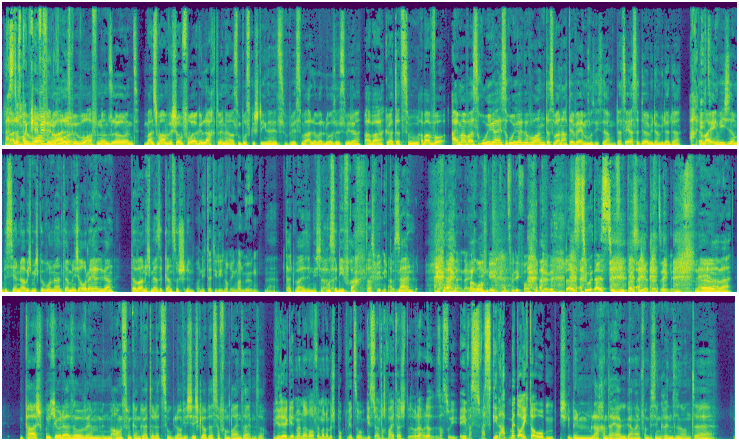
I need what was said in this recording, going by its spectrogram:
Lass alles doch mal beworfen, Kevin in Ruhe. alles beworfen und so. Und manchmal haben wir schon vorher gelacht, wenn wir aus dem Bus gestiegen sind. Jetzt wissen wir alle, was los ist wieder. Aber gehört dazu. Aber wo, einmal war es ruhiger, ist ruhiger geworden. Das war nach der WM, muss ich sagen. Das erste Derby dann wieder da. Ach, da echt? war irgendwie so ein bisschen, da habe ich mich gewundert. Da bin ich auch dahergegangen. Da war nicht mehr so ganz so schlimm. Und nicht, dass die dich noch irgendwann mögen. Na, das weiß ich nicht. Das musst du die fragen. Das wird nicht passieren. Nein? Nein, nein, nein. Warum? Ich, ich kann es mir nicht vorstellen, Kevin. Da ist zu, da ist zu viel passiert tatsächlich. Nee, Ähm, aber ein paar Sprüche oder so, wenn mit dem Augenzwinkern gehört da dazu, glaube ich. Ich glaube, das ist so von beiden Seiten so. Wie reagiert man darauf, wenn man dann bespuckt wird? So gehst du einfach weiter oder oder sagst du, ey, was was geht ab mit euch da oben? Ich bin im Lachen dahergegangen, einfach ein bisschen grinsen und äh,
